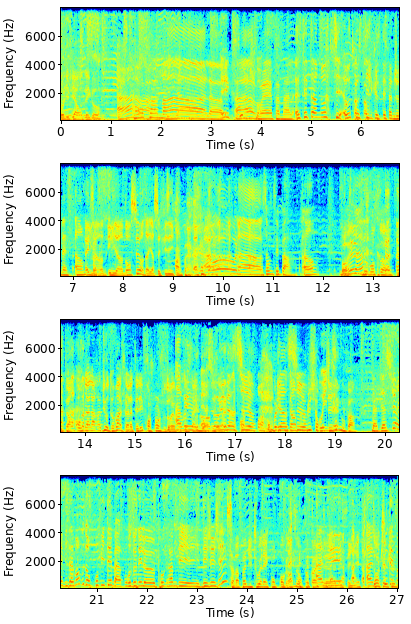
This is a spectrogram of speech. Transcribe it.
Olivia Rodrigo. Ah, pas mal. Excellent Ah, ouais, pas mal. Euh, C'est un autre style, autre style que Stéphane Jeunesse. Hein. Ah, il, y a un, il y a un danseur derrière ce physique. Ah, oh là, ça on ne sait pas. Hein. Ouais, Danseur je vous montrerai plus tard. On est à la radio, dommage. À la télé, franchement, je vous aurais Ah montré oui, ça. bien sûr, oui, bien sûr. On peut Bien l'écouter un peu sûr. plus sur Oui. teasing ou pas Bah, bien sûr, évidemment, vous en profitez bah, pour donner le programme des, des GG. Ça va pas du tout aller avec mon programme, mais on peut quand même Allez. euh, essayer. Allez, Dans tout est possible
